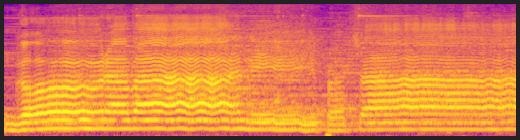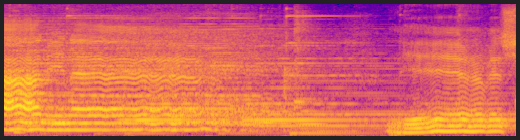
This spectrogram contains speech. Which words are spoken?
Gauravani Pracharine, Nirvishesh,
